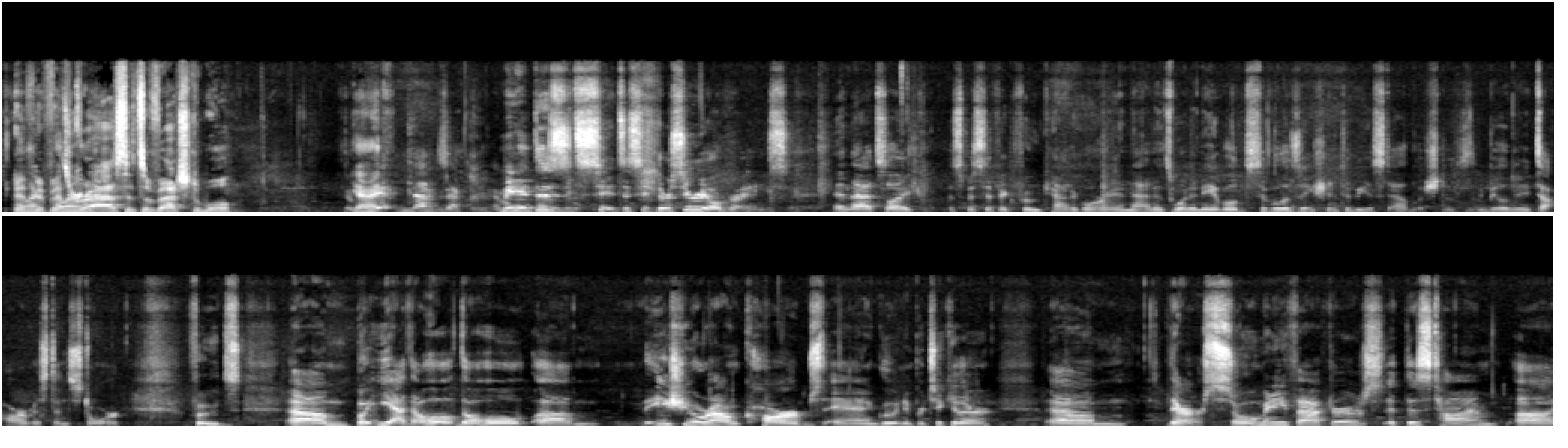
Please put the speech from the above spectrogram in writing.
if, learned- if it's learned grass, it's a vegetable. Yeah, not exactly. I mean, it is. It's, it's a, they're cereal grains, and that's like a specific food category, and that is what enabled civilization to be established: is the ability to harvest and store foods. Um, but yeah, the whole the whole um, issue around carbs and gluten in particular. Um, there are so many factors at this time uh,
